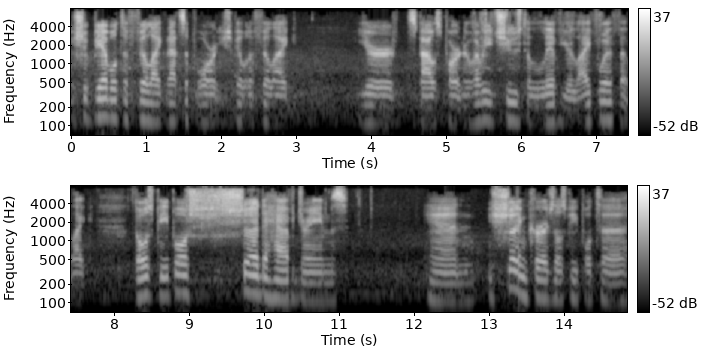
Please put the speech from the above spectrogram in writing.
you should be able to feel like that support, you should be able to feel like your spouse, partner, whoever you choose to live your life with, that like those people should have dreams and you should encourage those people to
